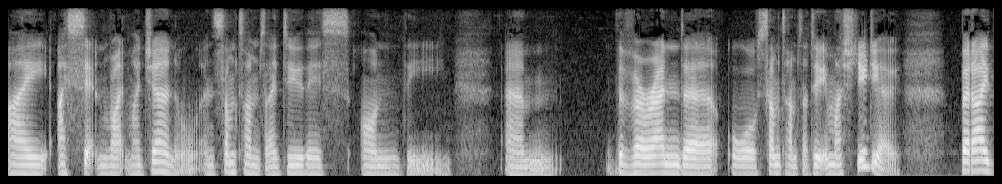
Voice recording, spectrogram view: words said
I I sit and write my journal. And sometimes I do this on the um, the veranda, or sometimes I do it in my studio. But I,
